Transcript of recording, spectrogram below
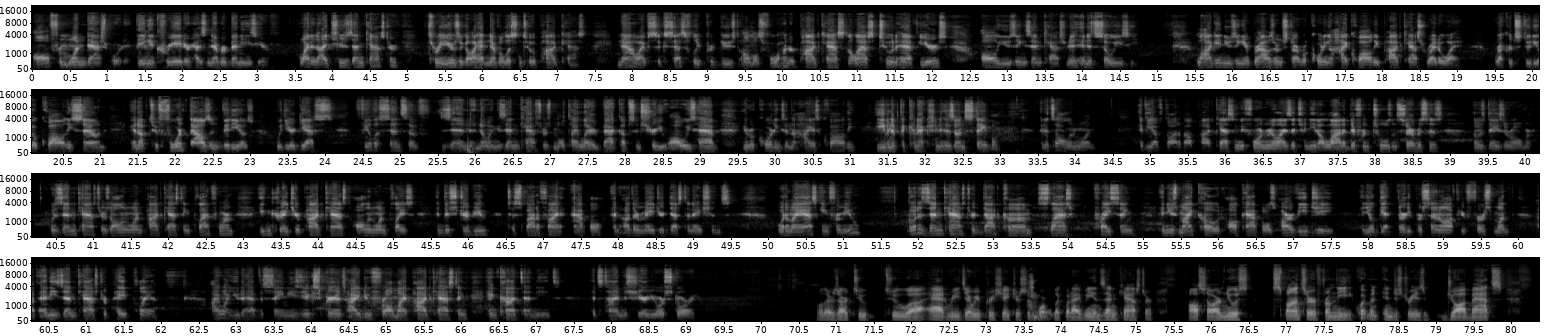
all from one dashboard. Being a creator has never been easier. Why did I choose Zencastr? Three years ago, I had never listened to a podcast. Now I've successfully produced almost 400 podcasts in the last two and a half years, all using Zencastr. And it's so easy. Log in using your browser and start recording a high quality podcast right away. Record studio quality sound and up to 4,000 videos with your guests. Feel a sense of zen knowing Zencastr's multi layered backups ensure you always have your recordings in the highest quality, even if the connection is unstable. And it's all in one. If you have thought about podcasting before and realized that you need a lot of different tools and services, those days are over. With Zencastr's all in one podcasting platform, you can create your podcast all in one place and distribute to Spotify, Apple, and other major destinations. What am I asking from you? Go to zencastr.com slash pricing and use my code, all capitals RVG, and you'll get 30% off your first month of any Zencastr paid plan. I want you to have the same easy experience I do for all my podcasting and content needs. It's time to share your story. Well, there's our two two uh, ad reads there. We appreciate your support Liquid IV and Zencastr. Also, our newest sponsor from the equipment industry is Jaw Bats,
